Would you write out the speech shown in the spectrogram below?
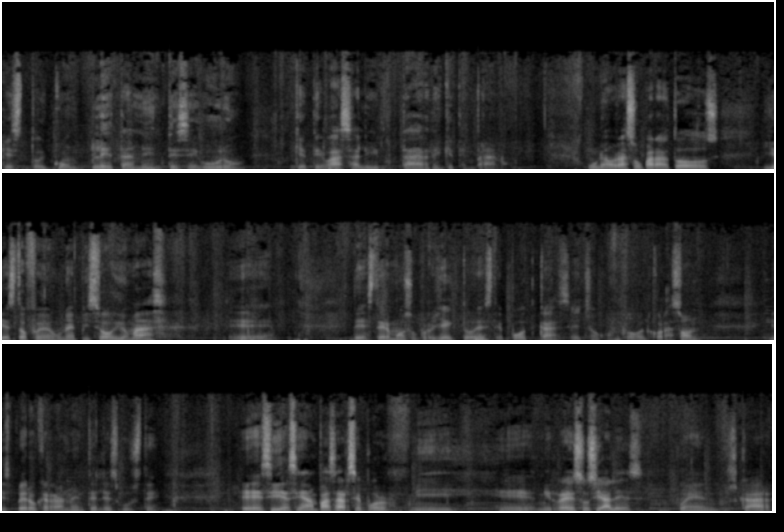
que estoy completamente seguro que te va a salir tarde que temprano. Un abrazo para todos y esto fue un episodio más eh, de este hermoso proyecto, de este podcast hecho con todo el corazón y espero que realmente les guste. Eh, si desean pasarse por eh, mis redes sociales, me pueden buscar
